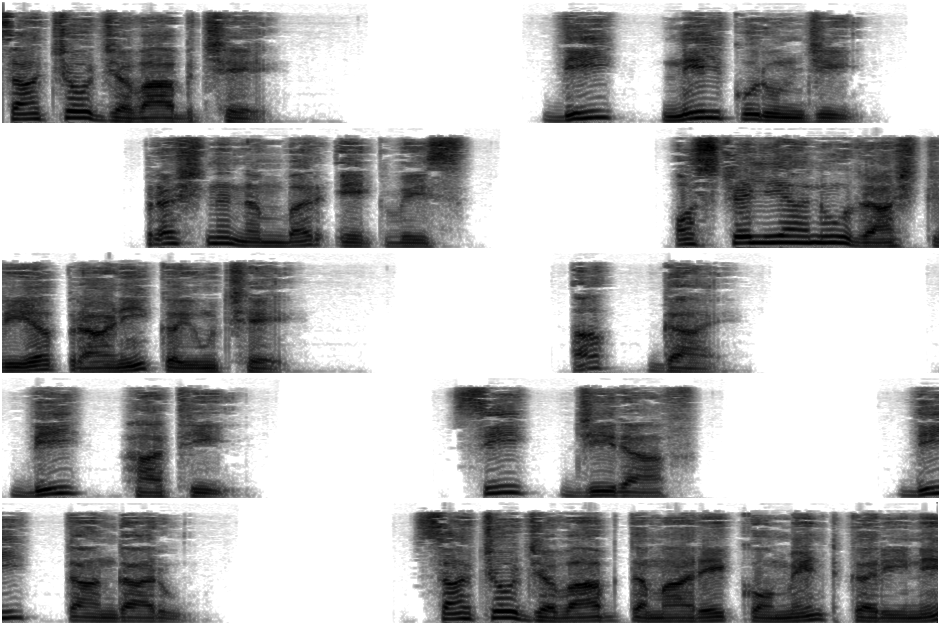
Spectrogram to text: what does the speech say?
સાચો જવાબ છે દી નીલ કુરુંજી પ્રશ્ન નંબર એકવીસ ઓસ્ટ્રેલિયાનું રાષ્ટ્રીય પ્રાણી કયું છે અ ગાય બી હાથી સી જીરાફ દી તાંદારું સાચો જવાબ તમારે કોમેન્ટ કરીને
